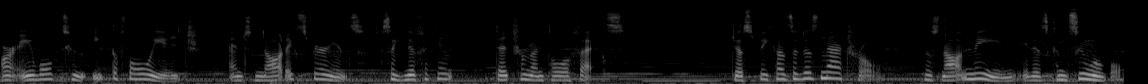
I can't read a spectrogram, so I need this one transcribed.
are able to eat the foliage and not experience significant detrimental effects. Just because it is natural does not mean it is consumable.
